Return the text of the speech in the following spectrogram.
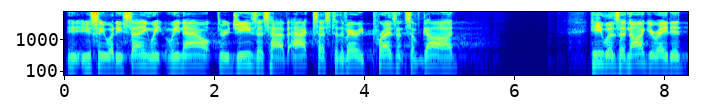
You see what he's saying? We, we now, through Jesus, have access to the very presence of God. He was inaugurated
